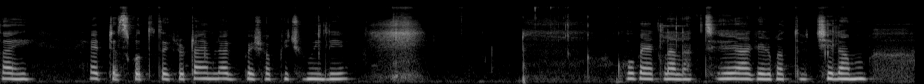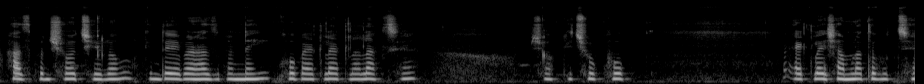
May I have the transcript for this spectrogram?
তাই অ্যাডজাস্ট করতে তো একটু টাইম লাগবে সব কিছু মিলিয়ে। খুব একলা লাগছে, আগের বার তো ছিলাম হাজব্যান্ড সহ ছিল, কিন্তু এবার হাজব্যান্ড নেই, খুব একলা একলা লাগছে। সব কিছু খুব একলাই সামলাতে হচ্ছে।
